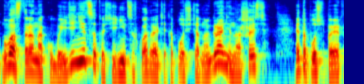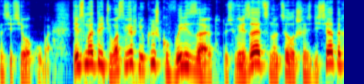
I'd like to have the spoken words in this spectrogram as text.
У вас сторона куба единица, то есть единица в квадрате это площадь одной грани на 6 это площадь поверхности всего куба. Теперь смотрите, у вас верхнюю крышку вырезают. То есть вырезается 0,6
